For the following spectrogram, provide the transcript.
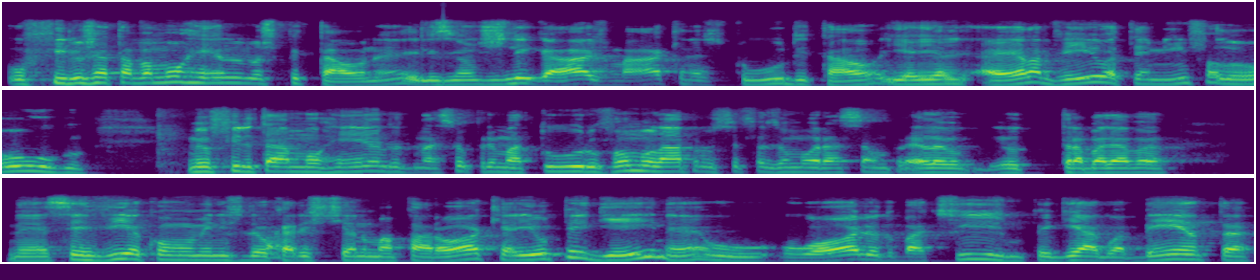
o filho já estava morrendo no hospital, né? Eles iam desligar as máquinas, tudo e tal. E aí ela veio até mim e falou: Hugo, meu filho está morrendo, nasceu prematuro, vamos lá para você fazer uma oração para ela. Eu, eu trabalhava, né, servia como ministro da Eucaristia numa paróquia, aí eu peguei né, o, o óleo do batismo, peguei água benta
